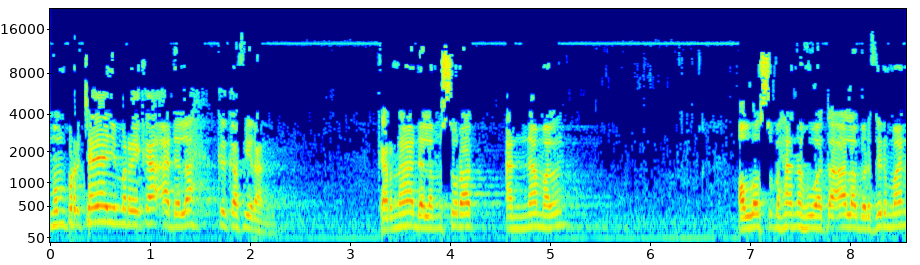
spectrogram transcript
Mempercayai mereka adalah kekafiran. Karena dalam surat An-Naml Allah Subhanahu wa taala berfirman,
